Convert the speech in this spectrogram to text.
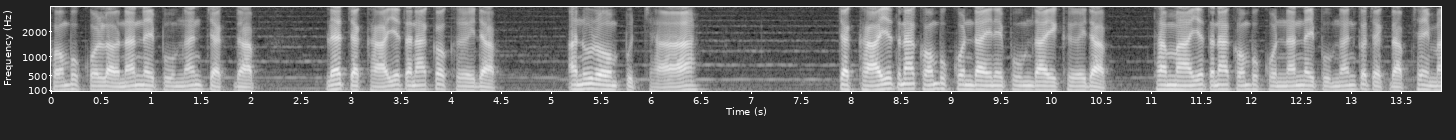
ของบุคคลเหล่านั้นในภูมินั้นจักดับ และจักขายตนะก็เคยดับ อนุโลมปุจฉาจักขายตนะของบุคคลใดในภูมิใดเคยดับธรรมายตนะของบุคคลนั้นในภูมินั้นก็จะดับใช่ไหม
